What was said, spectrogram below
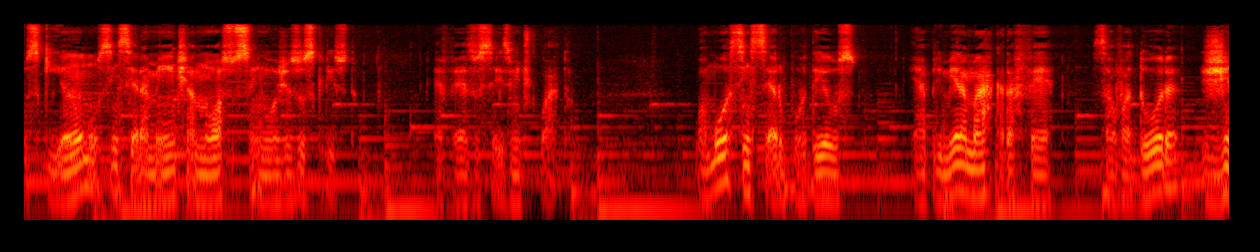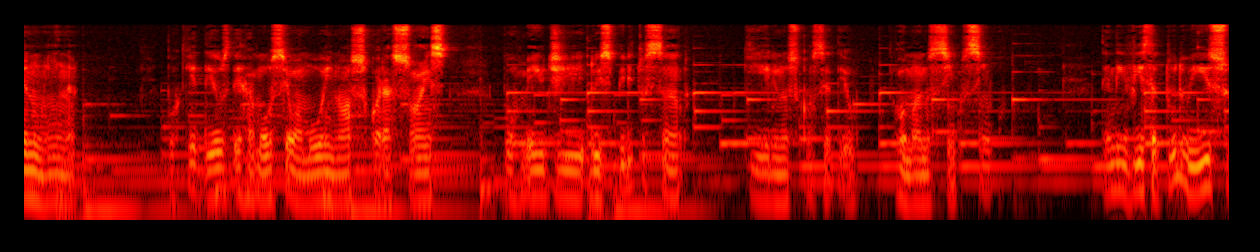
os que amam sinceramente a nosso Senhor Jesus Cristo. Efésios 6:24. O amor sincero por Deus é a primeira marca da fé salvadora, genuína, porque Deus derramou seu amor em nossos corações por meio de, do Espírito Santo que ele nos concedeu. Romanos 5:5. Tendo em vista tudo isso,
